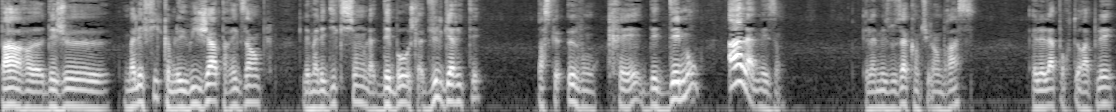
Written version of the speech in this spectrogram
par euh, des jeux maléfiques comme le Ouija par exemple, les malédictions, la débauche, la vulgarité, parce que eux vont créer des démons à la maison. Et la mezouza, quand tu l'embrasses, elle est là pour te rappeler,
